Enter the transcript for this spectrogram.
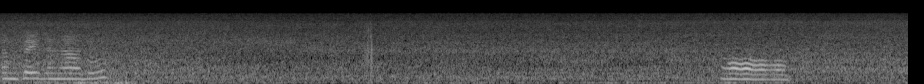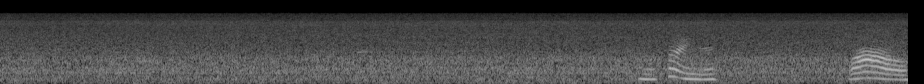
tam zejdę na dół. No fajny. Wow.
